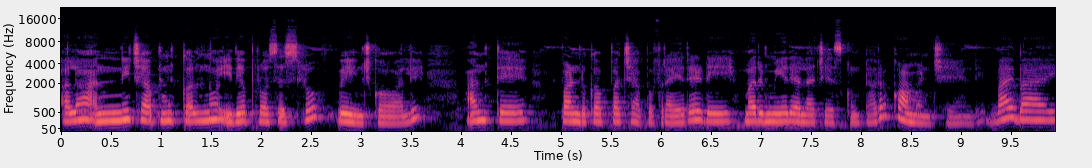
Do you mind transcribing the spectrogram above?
అలా అన్ని చేప ముక్కలను ఇదే ప్రాసెస్లో వేయించుకోవాలి. అంతే. పండుకప్ప చేప ఫ్రై రెడీ. మరి మీరు ఎలా చేసుకుంటారో కామెంట్ చేయండి. Bye bye.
